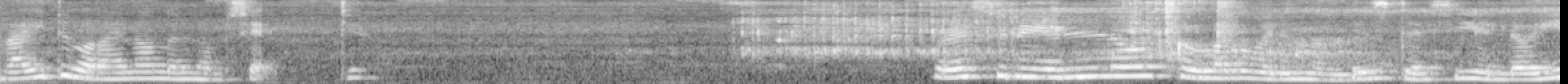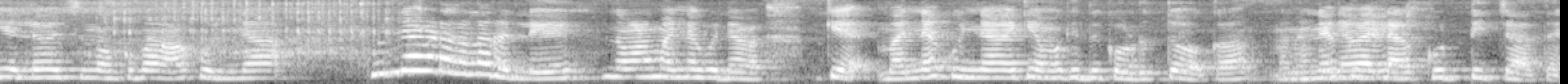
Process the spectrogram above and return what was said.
ബ്രൈറ്റ് കുറയണമെന്നൊരു സംശയം. ഒരു യെല്ലോ കളർ വരുന്നുണ്ട്. സ്റ്റെസി യെല്ലോ ഈ യെല്ലോ വെച്ച് നോക്കുമ്പോൾ ആ കുഞ്ഞ കുഞ്ഞാവിടെ കളറല്ലേ? നമ്മളെ മഞ്ഞ കുഞ്ഞാവ. ഓക്കെ മഞ്ഞ കുഞ്ഞാവയ്ക്ക് നമുക്ക് ഇത് കൊടുത്തു നോക്കാം. മഞ്ഞ കുട്ടിച്ചാത്ത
